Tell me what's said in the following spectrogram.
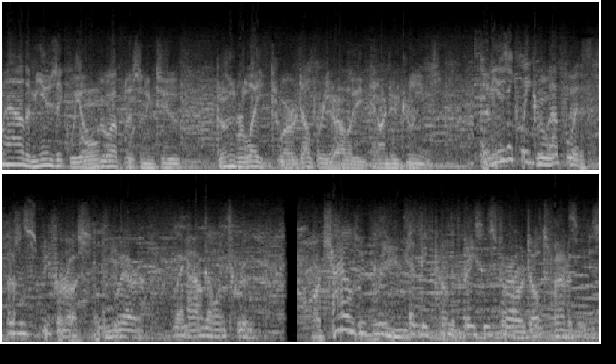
Somehow the music we all grew up listening to doesn't relate to our adult reality and our new dreams. The music we grew up with doesn't speak for us in the new era we're now going through. Our childhood dreams have become the basis for our adult fantasies.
